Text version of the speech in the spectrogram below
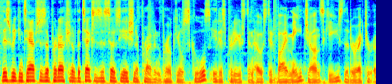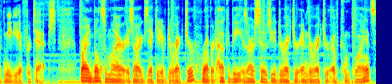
This Week in TAPPS is a production of the Texas Association of Private and Parochial Schools. It is produced and hosted by me, John Skies, the Director of Media for TAPPS. Brian Bunselmeyer is our Executive Director. Robert Huckabee is our Associate Director and Director of Compliance.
